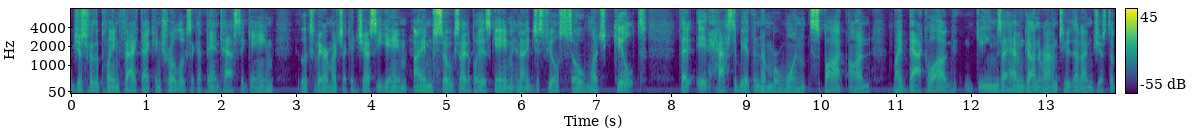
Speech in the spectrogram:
just for the plain fact that Control looks like a fantastic game. It looks very much like a Jesse game. I'm so excited to play this game, and I just feel so much guilt that it has to be at the number one spot on my backlog games I haven't gotten around to that I'm just a,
